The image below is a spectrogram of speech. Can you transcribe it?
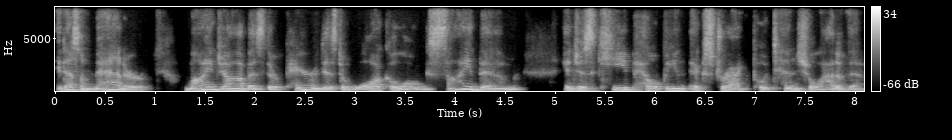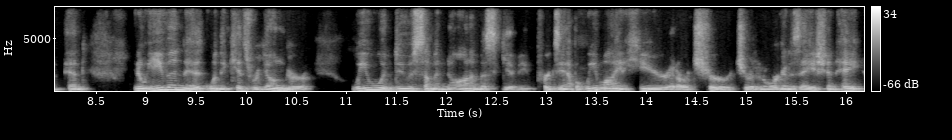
it doesn't matter. My job as their parent is to walk alongside them and just keep helping extract potential out of them. And you know even when the kids were younger we would do some anonymous giving. For example, we might hear at our church or at an organization, hey,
